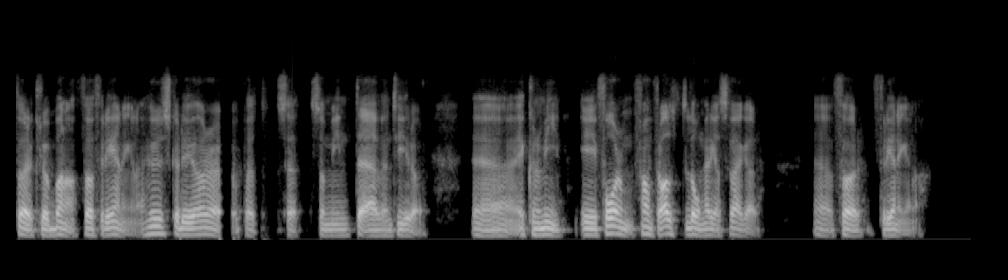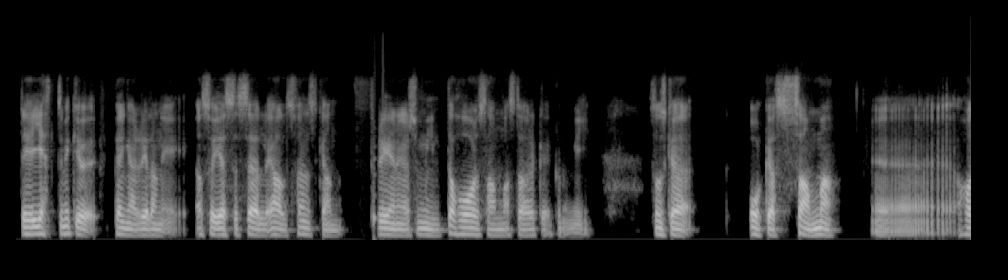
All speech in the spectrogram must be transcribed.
för klubbarna, för föreningarna. Hur ska du göra det på ett sätt som inte äventyrar eh, ekonomin i form framförallt långa resvägar eh, för föreningarna? Det är jättemycket pengar redan i, alltså i SSL, i allsvenskan, föreningar som inte har samma starka ekonomi som ska åka samma eh, ha,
